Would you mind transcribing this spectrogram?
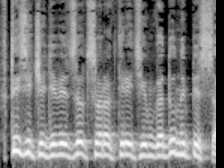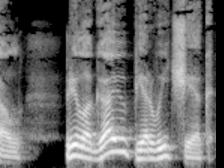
в 1943 году написал «Прилагаю первый чек.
